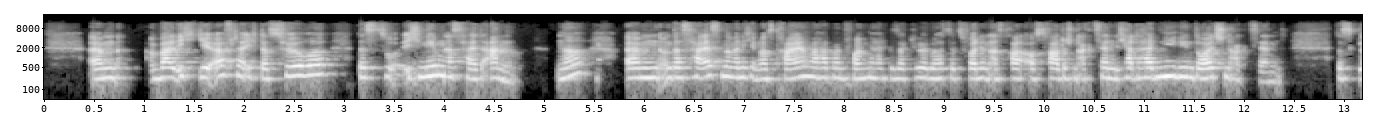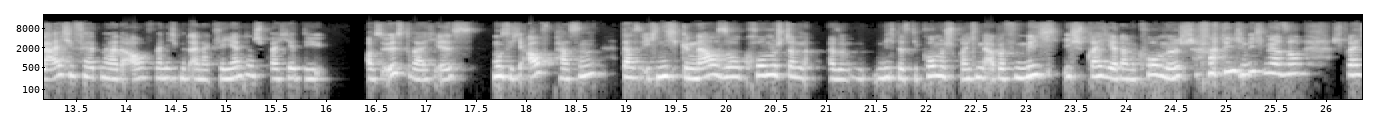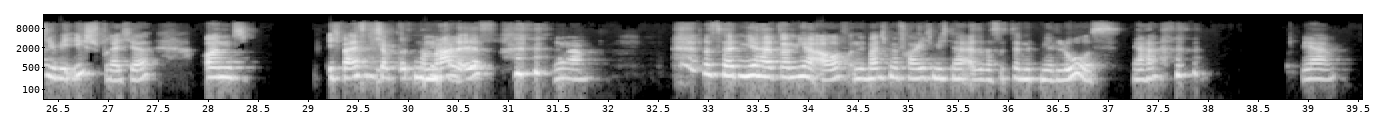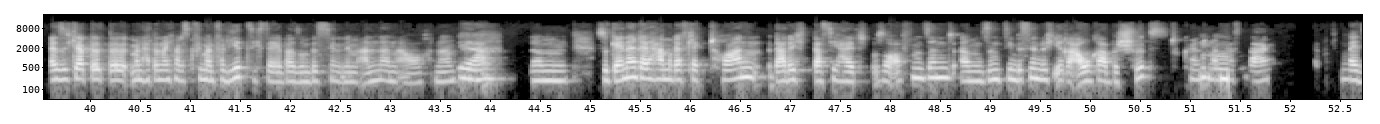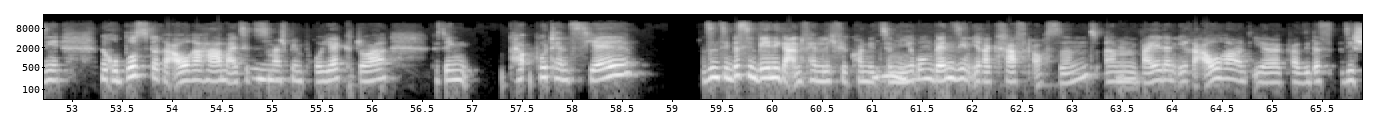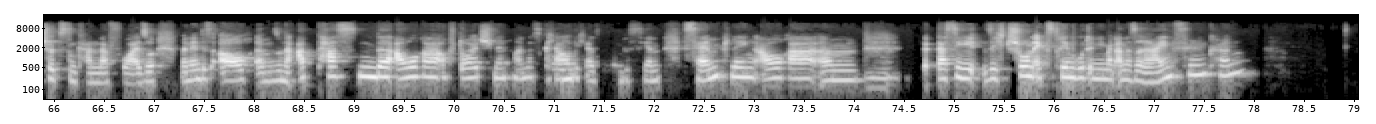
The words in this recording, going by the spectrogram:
Ähm, weil ich, je öfter ich das höre, desto, ich nehme das halt an. Ne? Ähm, und das heißt, ne, wenn ich in Australien war, hat mein Freund mir halt gesagt, Julia, du hast jetzt voll den australischen Akzent. Ich hatte halt nie den deutschen Akzent. Das Gleiche fällt mir halt auf, wenn ich mit einer Klientin spreche, die aus Österreich ist, muss ich aufpassen, dass ich nicht genauso komisch dann, also nicht, dass die komisch sprechen, aber für mich, ich spreche ja dann komisch, weil ich nicht mehr so spreche, wie ich spreche. Und ich weiß nicht, ob das normal ist. Ja. Das fällt mir halt bei mir auf. Und manchmal frage ich mich da, also was ist denn mit mir los? Ja. Ja, also ich glaube, man hat dann manchmal das Gefühl, man verliert sich selber so ein bisschen in dem anderen auch. Ne? Ja. Ähm, so generell haben Reflektoren, dadurch, dass sie halt so offen sind, ähm, sind sie ein bisschen durch ihre Aura beschützt, könnte man mhm. fast sagen, weil sie eine robustere Aura haben als jetzt mhm. zum Beispiel ein Projektor. Deswegen potenziell sind sie ein bisschen weniger anfällig für Konditionierung, mhm. wenn sie in ihrer Kraft auch sind, ähm, mhm. weil dann ihre Aura und ihr quasi das sie schützen kann davor. Also man nennt es auch ähm, so eine abtastende Aura auf Deutsch nennt man das, glaube ich, also ein bisschen Sampling-Aura, ähm, mhm. dass sie sich schon extrem gut in jemand anderes reinfühlen können.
